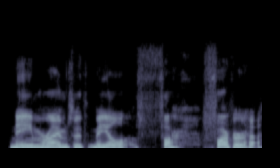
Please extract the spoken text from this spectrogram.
Name rhymes with male far Farbara.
